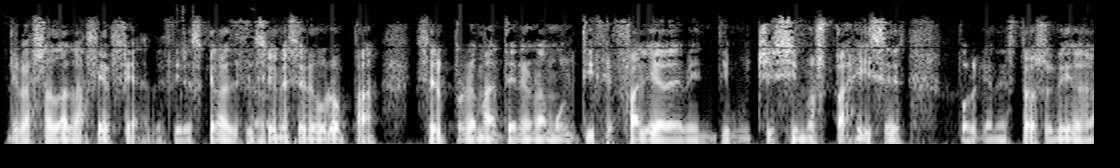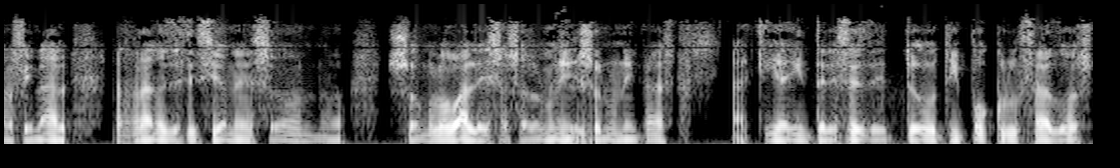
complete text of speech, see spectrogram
de basado en la ciencia. Es decir, es que las decisiones en Europa es el problema de tener una multicefalia de 20 muchísimos países, porque en Estados Unidos al final las grandes decisiones son, son globales, o sea, son, son únicas. Aquí hay intereses de todo tipo cruzados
